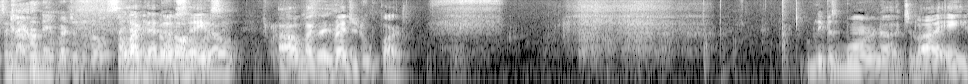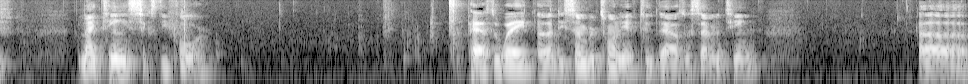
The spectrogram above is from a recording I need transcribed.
Say not the name Reginald Ossé. I like that Got all Ossé the though. I don't like the Reginald part. I believe he was born uh, July 8th, 1964. Passed away uh, December 20th, 2017. Uh,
